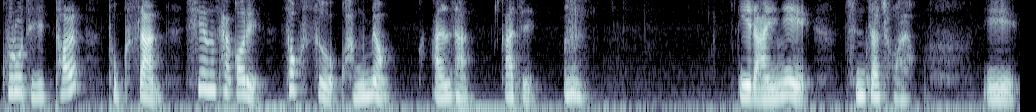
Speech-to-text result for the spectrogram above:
구로 디지털, 독산, 시흥사거리, 석수, 광명, 안산 까지 이 라인이 진짜 좋아요. 이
